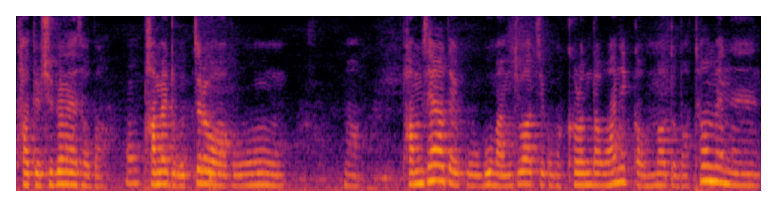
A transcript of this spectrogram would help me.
다들 주변에서 막 어, 밤에도 못 들어가고 막 밤새야 되고 몸 안 좋아지고 막 그런다고 하니까 엄마도 막 처음에는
